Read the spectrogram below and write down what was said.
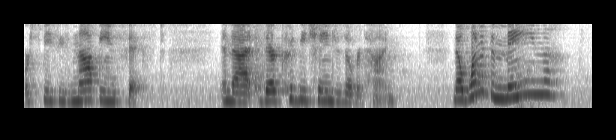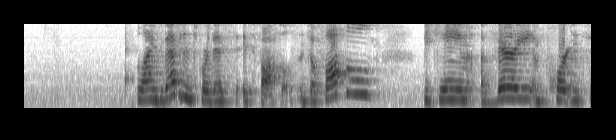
or species not being fixed and that there could be changes over time. Now, one of the main lines of evidence for this is fossils. And so fossils became a very important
